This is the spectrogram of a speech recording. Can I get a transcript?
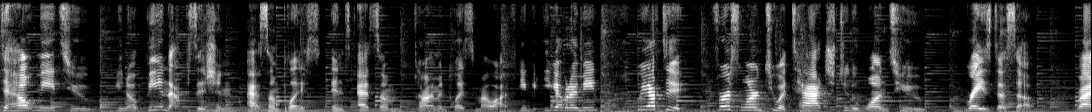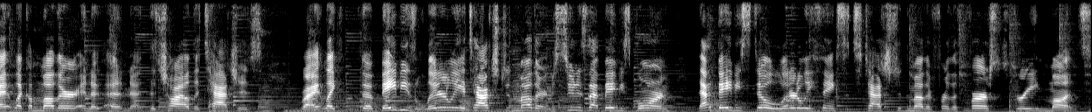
to help me to, you know, be in that position at some place and at some time and place in my life. You, you get what I mean? We have to first learn to attach to the ones who raised us up, right? Like a mother and, a, and a, the child attaches, right? Like the baby is literally attached to the mother. And as soon as that baby's born, that baby still literally thinks it's attached to the mother for the first three months.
